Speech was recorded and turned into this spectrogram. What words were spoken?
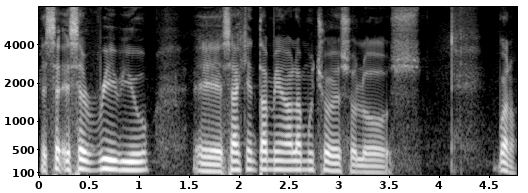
ese, ese review, eh, ¿sabes quién también habla mucho de eso? Los, bueno,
